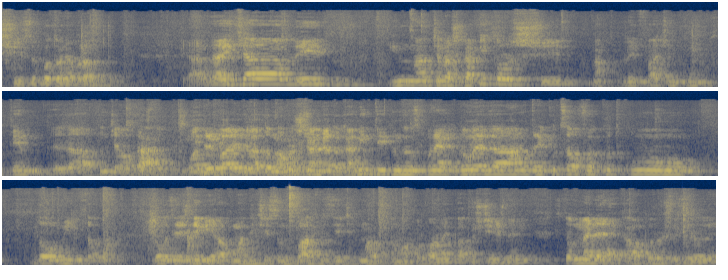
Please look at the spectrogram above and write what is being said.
și sărbătoarea Bradului. Iar de aici le, în același capitol și na, le facem cum putem. Deja atunci au fost da. o întrebare de la domnul Roșcan, mi-aduc aminte, când îmi spunea că domnule, de anul trecut s-au făcut cu 2000 sau 20 de mii. Acum de ce sunt 40, cum am aprobat noi 45 de mii. Tocmai de aia, că au apărut și zilele,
